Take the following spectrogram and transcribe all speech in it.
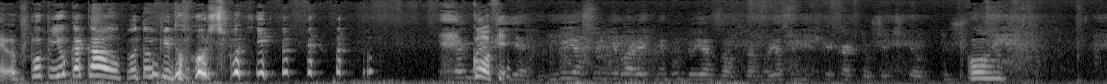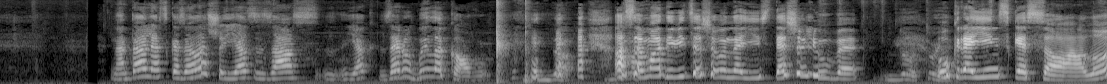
Е, Поп'ю какао, потім піду борщ поїм. Кофе. мене є. Ну я сьогодні варити не буду, я завтра. Ну я сьогодні тільки картошечки оттушу. Ой. Наталя сказала, що я за, як, заробила каву. Да. А сама дивіться, що вона їсть, те, що любить. Да, то Українське сало,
